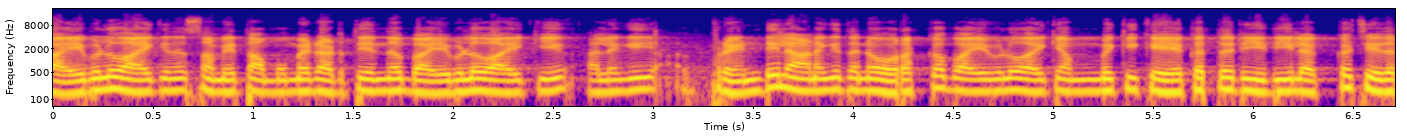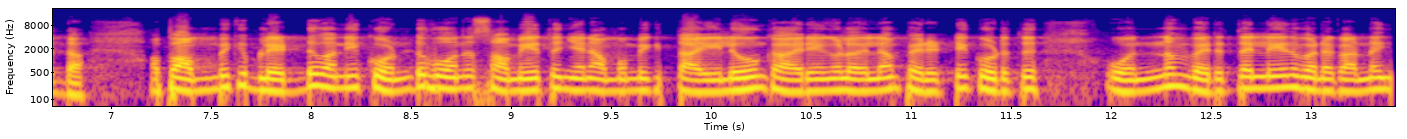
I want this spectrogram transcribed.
ബൈബിൾ വായിക്കുന്ന സമയത്ത് അമ്മമ്മയുടെ അടുത്ത് നിന്ന് ബൈബിൾ വായിക്കുകയും അല്ലെങ്കിൽ ഫ്രണ്ടിലാണെങ്കിൽ തന്നെ ഉറക്ക ബൈബിൾ വായിക്കി അമ്മയ്ക്ക് കേൾക്കത്ത രീതിയിലൊക്കെ ചെയ്തിട്ടാണ് അപ്പോൾ അമ്മയ്ക്ക് ബ്ലഡ് വന്നി കൊണ്ടുപോകുന്ന സമയത്ത് ഞാൻ അമ്മമ്മയ്ക്ക് തൈലവും കാര്യങ്ങളും എല്ലാം പുരട്ടി കൊടുത്ത് ഒന്നും വരുത്തല്ലേ എന്ന് പറഞ്ഞു കാരണം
